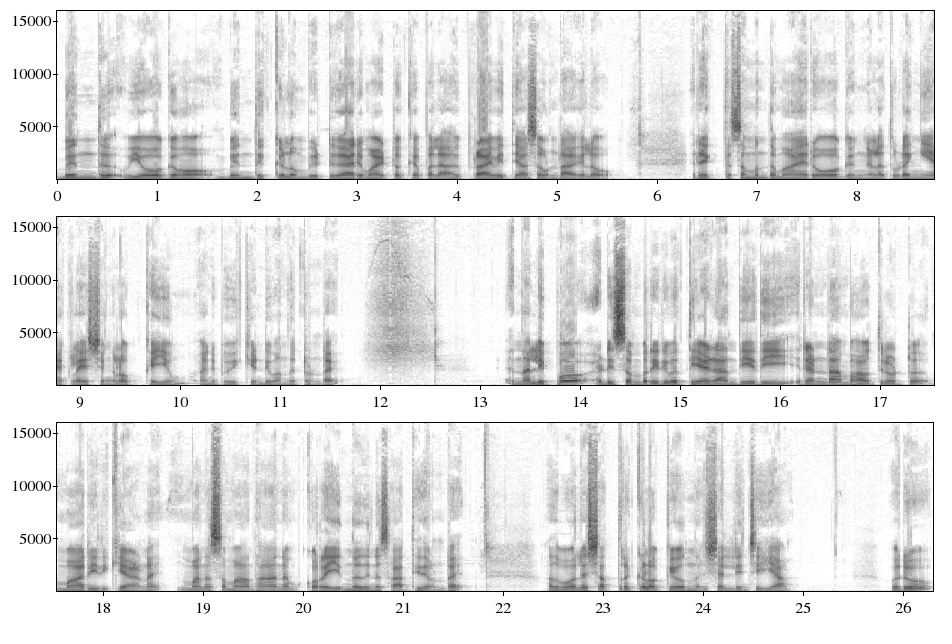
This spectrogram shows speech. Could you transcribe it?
ബന്ധു വിയോഗമോ ബന്ധുക്കളും വീട്ടുകാരുമായിട്ടൊക്കെ പല അഭിപ്രായ വ്യത്യാസം ഉണ്ടാകലോ രക്തസംബന്ധമായ രോഗങ്ങൾ തുടങ്ങിയ ക്ലേശങ്ങളൊക്കെയും അനുഭവിക്കേണ്ടി വന്നിട്ടുണ്ട്. എന്നാൽ ഇപ്പോൾ ഡിസംബർ ഇരുപത്തിയേഴാം തീയതി രണ്ടാം ഭാവത്തിലോട്ട് മാറിയിരിക്കുകയാണ്. മനസമാധാനം കുറയുന്നതിന് സാധ്യതയുണ്ട്. അതുപോലെ ശത്രുക്കളൊക്കെ ഒന്ന് ശല്യം ചെയ്യാം. ഒരു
